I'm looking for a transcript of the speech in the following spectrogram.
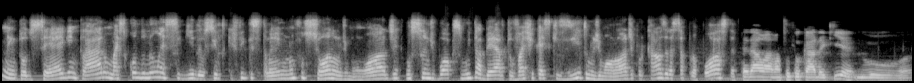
nem todos seguem, claro, mas quando não é seguida eu sinto que fica estranho, não funciona no Demon Lord. Um sandbox muito aberto vai ficar esquisito no Demon Lord por causa dessa proposta. Você dá uma, uma cutucada aqui no,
